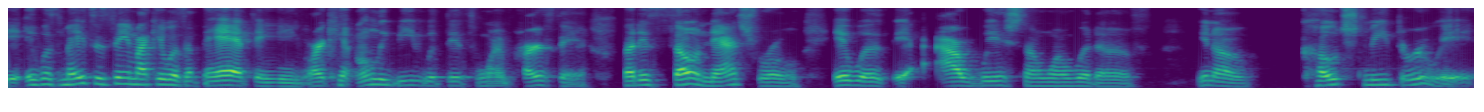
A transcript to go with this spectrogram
it, it it was made to seem like it was a bad thing or it can only be with this one person, but it's so natural. It was I wish someone would have, you know, coached me through it.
